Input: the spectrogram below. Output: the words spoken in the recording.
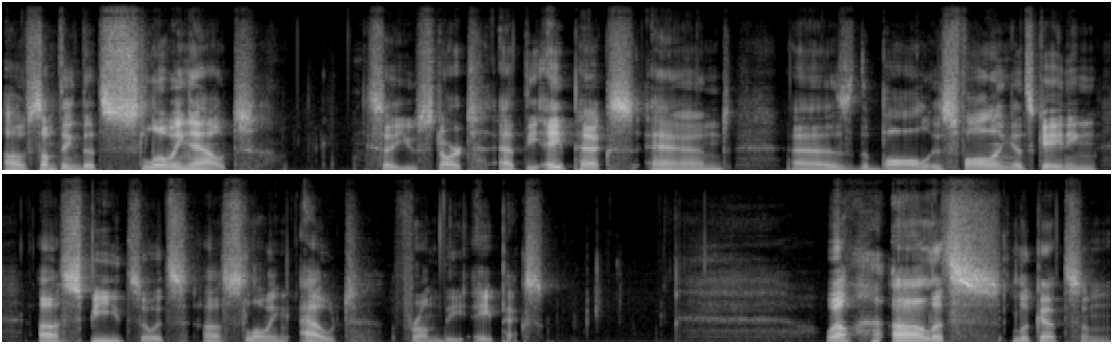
of something that's slowing out. Say you start at the apex and as the ball is falling, it's gaining uh, speed, so it's uh, slowing out from the apex. Well, uh, let's look at some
